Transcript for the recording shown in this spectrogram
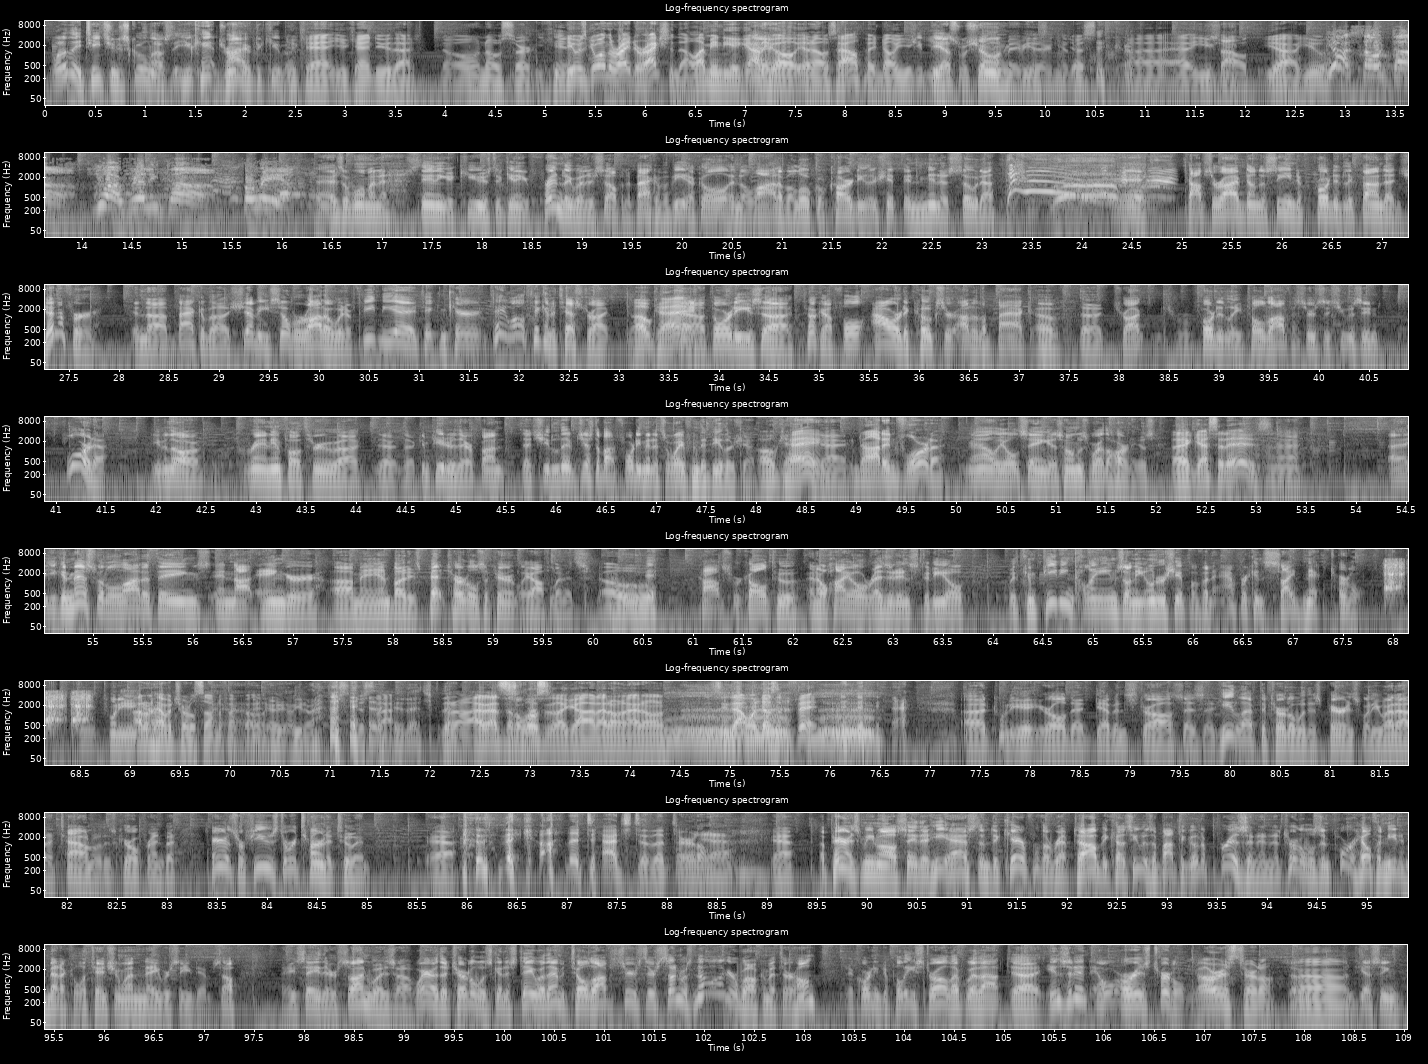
What are they teaching in school now? You can't drive to Cuba. you can't you can't do that. No, no, sir. He was going the right direction though. I mean, you gotta Yeah. go, you know, south. I know you. you GPS was showing maybe. Just uh, uh, you South. Yeah, you. You are so dumb. You are really dumb. For real. There's a woman standing accused of getting friendly with herself in the back of a vehicle in the lot of a local car dealership in Minnesota. Yeah. Cops arrived on the scene to reportedly found uh, Jennifer in the back of a Chevy Silverado with her feet in the air, taking care, well, taking a test drive. Okay. Uh, authorities uh, took a full hour to coax her out of the back of the truck. She reportedly told officers that she was in Florida, even though ran info through uh, the, the computer there, found that she lived just about 40 minutes away from the dealership. okay. Yeah. Not in Florida. Now, the old saying is home is where the heart is. I guess it is. Uh, uh, you can mess with a lot of things and not anger a man, but his pet turtle's apparently off limits. Oh. Cops were called to an Ohio residence to deal with competing claims on the ownership of an African side neck turtle. 28 I don't have a turtle sound effect by the way. Oh, you don't. Just, just that. that's I don't know. I- that's as close as I got. I don't. I don't. See, that one doesn't fit. Uh, 28-year-old uh, Devin Straw says that he left the turtle with his parents when he went out of town with his girlfriend, but parents refused to return it to him. Yeah. they got attached to the turtle. Yeah, yeah. Uh, parents, meanwhile, say that he asked them to care for the reptile because he was about to go to prison and the turtle was in poor health and needed medical attention when they received him. So they say their son was aware the turtle was going to stay with them and told officers their son was no longer welcome at their home. And according to police, Straw left without uh, incident or, or his turtle. Or his turtle. So Uh, I'm guessing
